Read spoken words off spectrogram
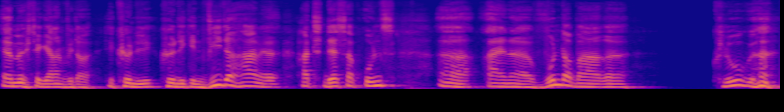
Er möchte gern wieder die Königin wieder haben. Er hat deshalb uns äh, eine wunderbare, kluge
